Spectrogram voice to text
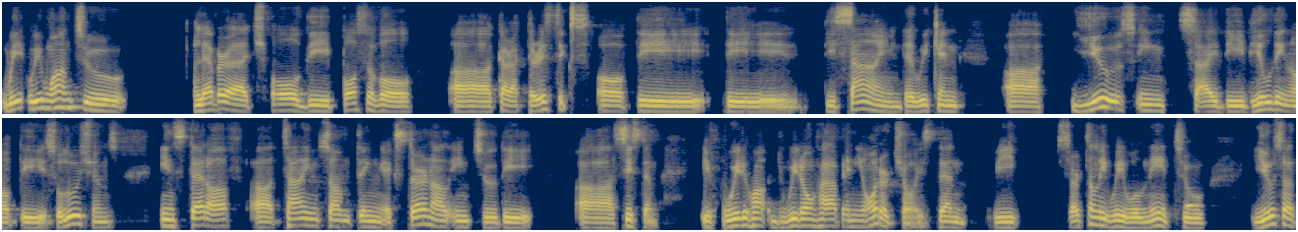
we, we want to leverage all the possible uh, characteristics of the the design that we can uh, use inside the building of the solutions instead of uh, tying something external into the uh, system. If we don't, we don't have any other choice, then we certainly we will need to use an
